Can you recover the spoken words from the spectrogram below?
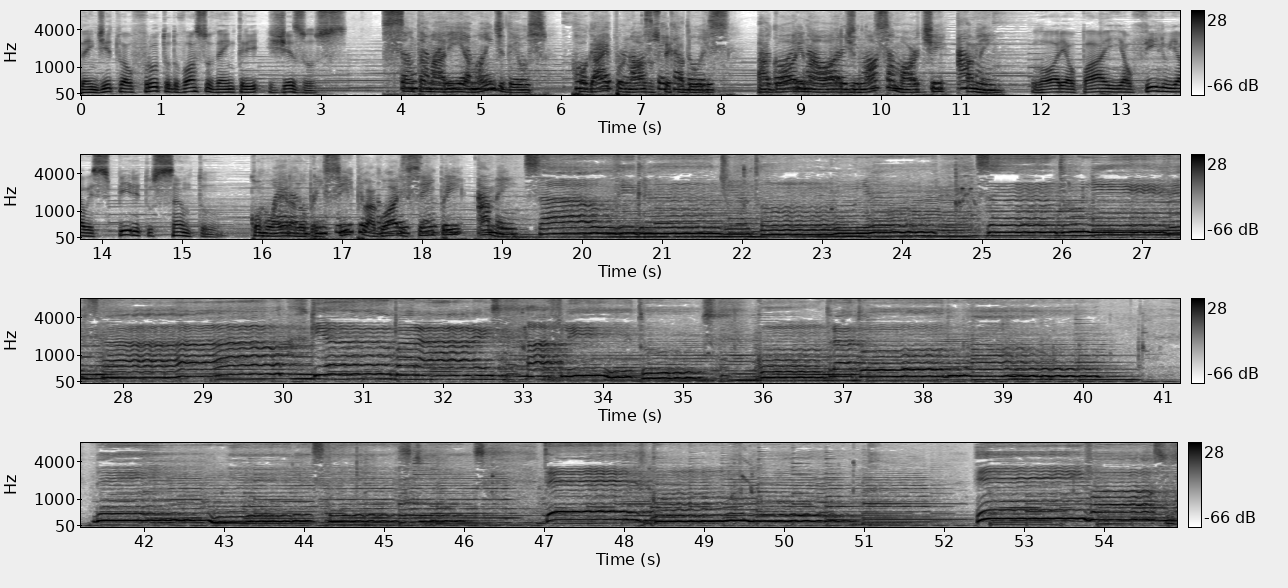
bendito é o fruto do vosso ventre, Jesus. Santa Maria, Mãe de Deus, rogai por nós, os pecadores, agora e na hora de nossa morte. Amém. Glória ao Pai, e ao Filho e ao Espírito Santo. Como era no princípio, agora e sempre. Amém. Salve, grande Antônio, aflitos contra todo mal. Bem merecestes ter como amor em vossos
